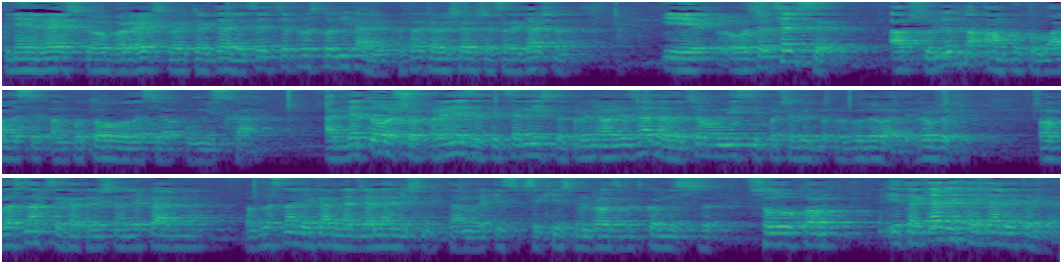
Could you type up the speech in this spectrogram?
Княгинецького, Борецького і так далі. Це, це просто унікально. Петра Карашевича Сайдачна. І оце це все абсолютно ампутувалося, ампутовувалося у мізках. А для того, щоб принизити це місто, про нього не згадували, в цьому місті почали будувати, робити. Обласна психіатрична лікарня, обласна лікарня для немічних там із психічним розвитком, із слухом і так далі, і так далі, і так далі.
